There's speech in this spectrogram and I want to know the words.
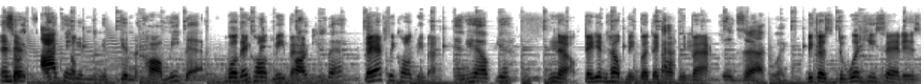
and so i can't even get him to call me back well, they you called me back. call you back They actually called me back. and help you No, they didn't help me, but they called me back exactly because the what he said is,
